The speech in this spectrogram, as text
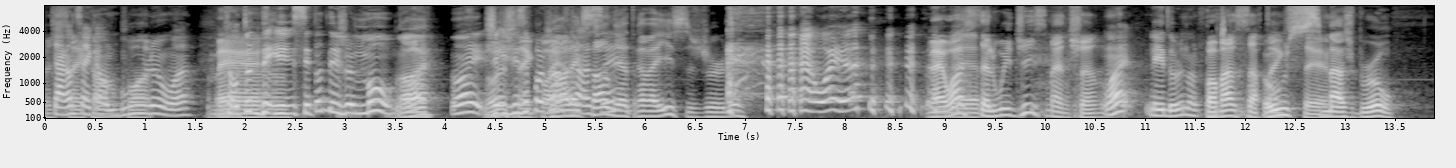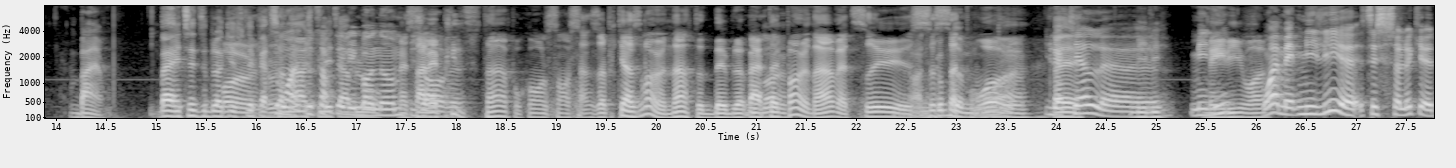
Ouais, 40 50, 50, bouts, ouais. là, ouais. Des- C'est tous des jeux de mots. Ouais. Ouais, je les ai pas vus en Jean-Alexandre, il a travaillé sur ce jeu-là. ouais, hein? Ben ouais, Mais- c'était Luigi's Mansion. Ouais, les deux, dans le fond. Pas mal certain. Ou Smash Bro. Ben, Ben, tu sais, débloquer Pas tous les personnages, Ouais, tout tous les tableaux. bonhommes. mais ça avait pris euh, du temps pour qu'on. Ça ça nous a pris quasiment un an tout développer. Ben, Ouais. peut-être pas un an, mais tu sais, Ah, une 6-7 couple de mois. Lequel euh, Melee. Melee? Melee, ouais. Ouais, mais Melee, euh, tu sais, c'est celui que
